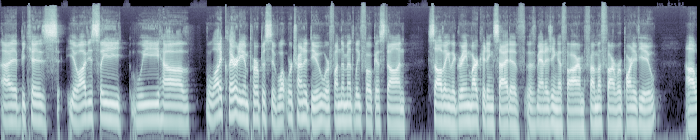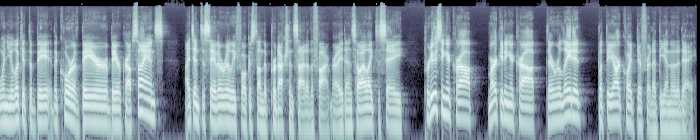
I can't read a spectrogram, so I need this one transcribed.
uh, because you know obviously we have a lot of clarity and purpose of what we're trying to do. We're fundamentally focused on solving the grain marketing side of, of managing a farm from a farmer point of view. Uh, when you look at the the core of Bayer, Bayer Crop Science, I tend to say they're really focused on the production side of the farm, right? And so I like to say producing a crop, marketing a crop, they're related, but they are quite different at the end of the day.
